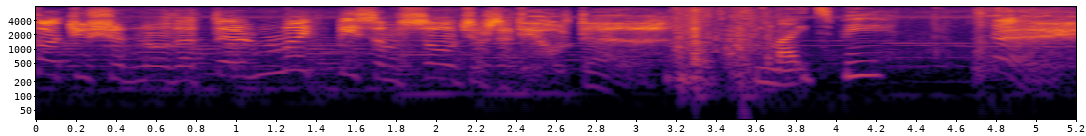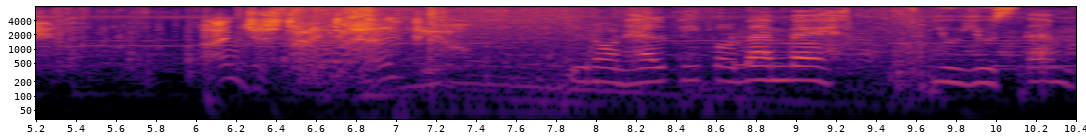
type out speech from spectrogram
thought you should know that there might be some soldiers at the hotel. Might be. Hey, I'm just trying to help you. You don't help people, Bembe. You use them.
